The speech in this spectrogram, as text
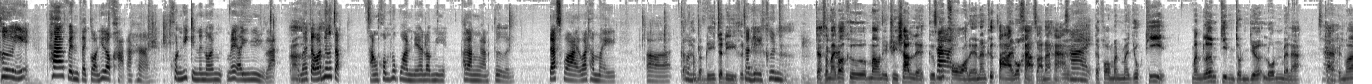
คืออย่างนี้ ถ้าเป็นแต่ก่อนที่เราขาดอาหาร คนที่กินน้อยๆไม่อายุยืนอยู่ละอ่าถูกไหมแต่ว่าเนื่องจาก สังคมทุกวันเนี้ยเรามีพลังงานเกิน that's why ว่าทำไมเอ่อการทำแบบนี้จะดีขึ้นจะดีขึ้นอ่าจากสมัยก่อนคือ malnutrition เลยคือไม่ใช่พอเลยนั่นคือตายเพราะขาดสารอาหารใช่แต่พอมันมายุคที่มันเริ่มกินจนเยอะล้นไปแล้วใช่กลายเป็นว่า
